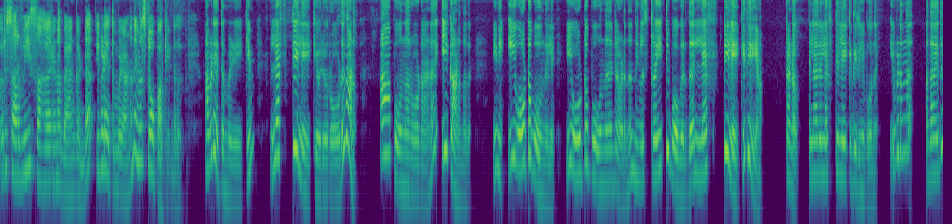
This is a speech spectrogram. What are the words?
ഒരു സർവീസ് സഹകരണ ബാങ്ക് ഉണ്ട് ഇവിടെ എത്തുമ്പോഴാണ് നിങ്ങൾ സ്റ്റോപ്പ് ആക്കേണ്ടത്. അവിടെ എത്തുമ്പോഴേക്കും ലെഫ്റ്റിലേക്ക് ഒരു റോഡ് കാണും. ആ പോകുന്ന റോഡാണ് ഈ കാണുന്നത്. ഇനി ഈ ഓട്ടോ പോകുന്നില്ലേ? ഈ ഓട്ടോ പോകുന്നതിന്റെ അവിടെ നിന്ന് നിങ്ങൾ സ്ട്രെയിറ്റ് പോകരുത്. ലെഫ്റ്റിലേക്ക് തിരിയണം. കണ്ടോ? എല്ലാവരും ലെഫ്റ്റിലേക്ക് തിരിഞ്ഞു പോകുന്നത് ഇവിടുന്ന് അതായത്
